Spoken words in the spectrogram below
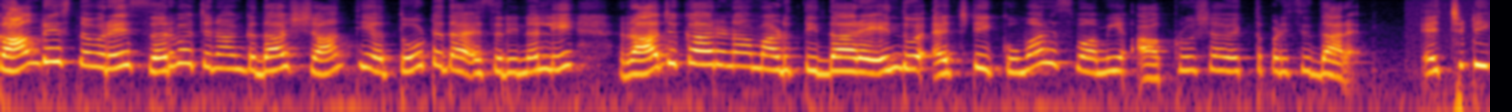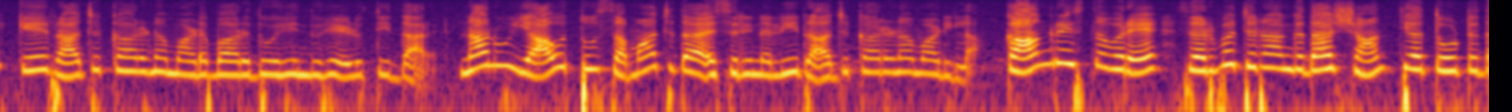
ಕಾಂಗ್ರೆಸ್ನವರೇ ಸರ್ವ ಜನಾಂಗದ ಶಾಂತಿಯ ತೋಟದ ಹೆಸರಿನಲ್ಲಿ ರಾಜಕಾರಣ ಮಾಡುತ್ತಿದ್ದಾರೆ ಎಂದು ಎಚ್ ಡಿ ಕುಮಾರಸ್ವಾಮಿ ಆಕ್ರೋಶ ವ್ಯಕ್ತಪಡಿಸಿದ್ದಾರೆ. ಎಚ್ಡಿಕೆ ರಾಜಕಾರಣ ಮಾಡಬಾರದು ಎಂದು ಹೇಳುತ್ತಿದ್ದಾರೆ. ನಾನು ಯಾವತ್ತೂ ಸಮಾಜದ ಹೆಸರಿನಲ್ಲಿ ರಾಜಕಾರಣ ಮಾಡಿಲ್ಲ. ಕಾಂಗ್ರೆಸ್ನವರೇ ಸರ್ವ ಜನಾಂಗದ ಶಾಂತಿಯ ತೋಟದ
